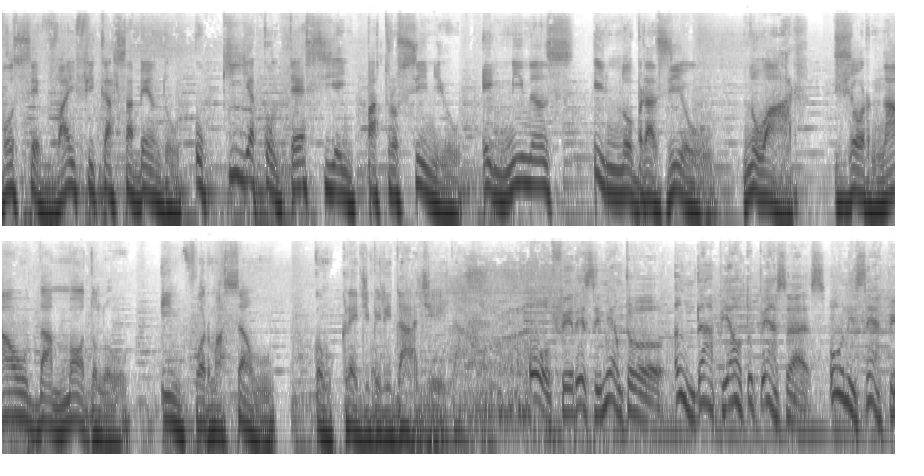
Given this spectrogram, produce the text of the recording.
você vai ficar sabendo o que acontece em patrocínio, em Minas e no Brasil. No ar, Jornal da Módulo. Informação com credibilidade. Oferecimento: Andap Autopeças, Unicef,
